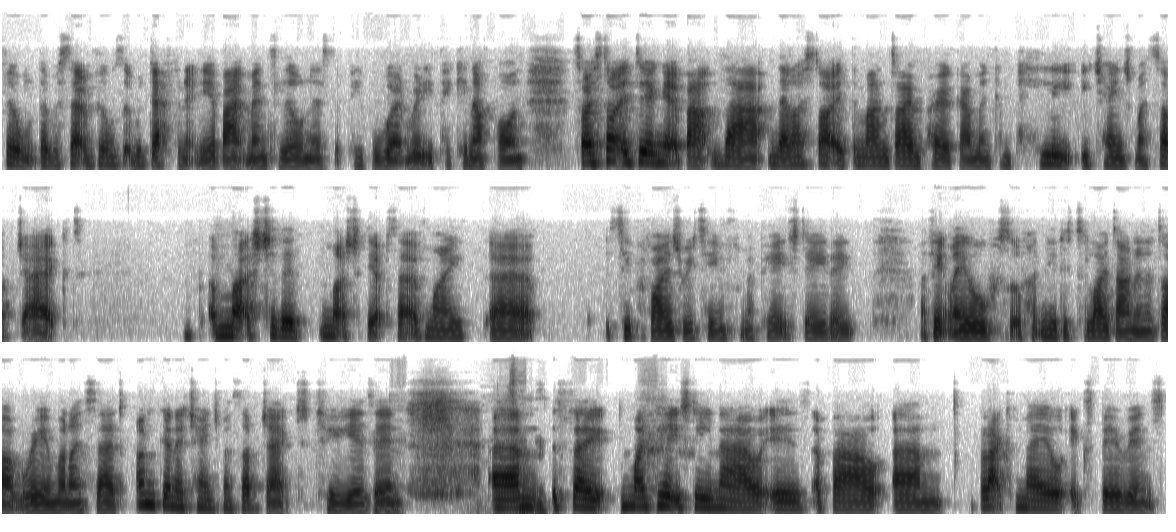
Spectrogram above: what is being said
film there were certain films that were definitely about mental illness that people weren't really picking up on. So I started doing it about that, and then I started the Man Down program and completely changed my subject much to the much to the upset of my uh, supervisory team for my PhD. They, I think they all sort of needed to lie down in a dark room when I said I'm going to change my subject two years in. Um, so my PhD now is about um, black male experience,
